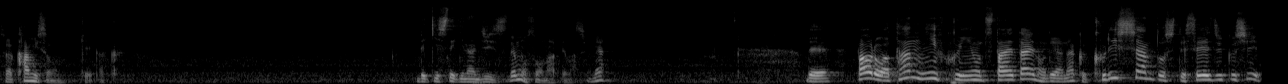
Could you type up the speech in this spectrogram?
それは神様の計画。歴史的な事実でもそうなってますよね。でパウロは単に福音を伝えたいのではなくクリスチャンとして成熟し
